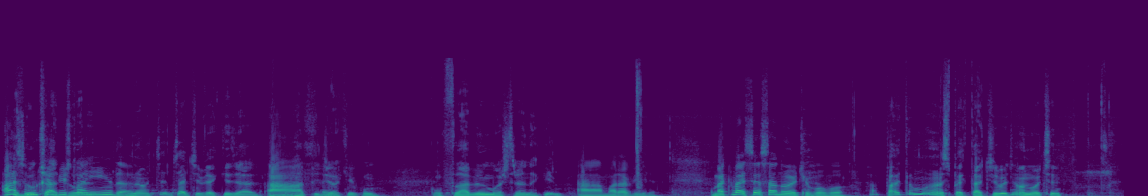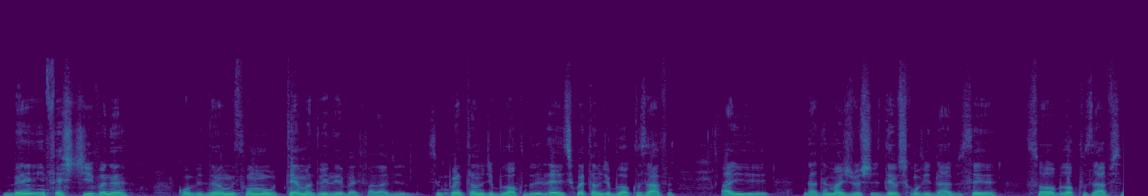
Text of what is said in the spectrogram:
Ah, você não tinha visto ainda? Não, já tive aqui já. Ah, rapidinho certo. aqui com, com o Flávio me mostrando aqui. Ah, maravilha. Como é que vai ser essa noite, vovô? Rapaz, estamos uma expectativa de uma noite bem festiva, né? Convidamos, como o tema do Ilê vai falar de 50 anos de bloco do Ilê, 50 anos de bloco Zaf, aí nada mais justo de ter os convidados ser só o bloco Zaf.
